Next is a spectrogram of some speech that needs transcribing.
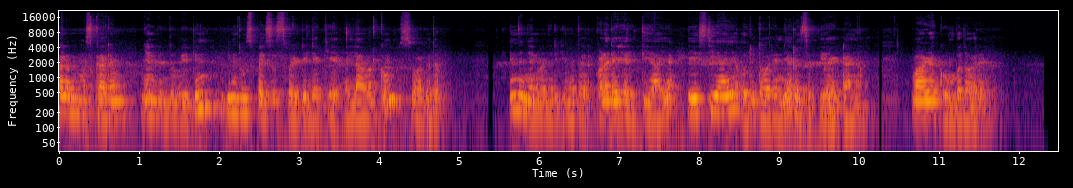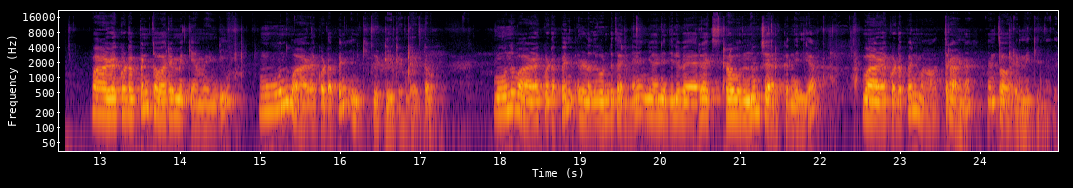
ഹലോ നമസ്കാരം. ഞാൻ ബിന്ദു വിപിൻ. ബിന്ദു സ്പൈസസ് വേൾഡിലേക്ക് എല്ലാവർക്കും സ്വാഗതം. ഇന്ന് ഞാൻ വന്നിരിക്കുന്നത് വളരെ ഹെൽത്തിയായ ടേസ്റ്റിയായ ഒരു തോരന്റെ റെസിപ്പിയായിട്ടാണ്. വാഴക്കൂമ്പ് തോരൻ. വാഴക്കുടപ്പൻ തോരൻ വയ്ക്കാൻ വേണ്ടി മൂന്ന് വാഴക്കുടപ്പൻ എനിക്ക് കിട്ടിയിട്ടുണ്ട് കേട്ടോ. മൂന്ന് വാഴക്കുടപ്പൻ ഉള്ളത് കൊണ്ട് തന്നെ ഞാൻ ഇതിൽ വേറെ എക്സ്ട്രാ ഒന്നും ചേർക്കുന്നില്ല. വാഴക്കുടപ്പൻ മാത്രമാണ് ഞാൻ തോരൻ വയ്ക്കുന്നത്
